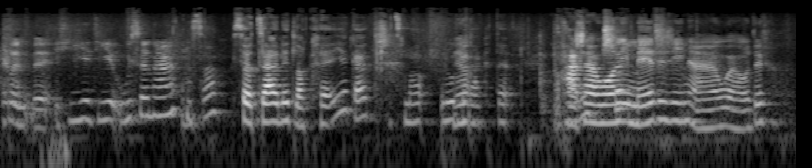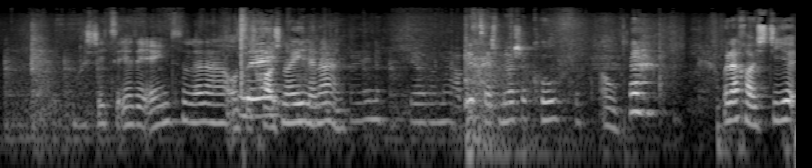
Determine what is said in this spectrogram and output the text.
Könnte man hier die rausnehmen? So. Sollte es auch nicht lackieren, gell? Das ist jetzt mal schauen Ja. wegen der Du kannst auch ohne mehrere nehmen, oder? Du musst jetzt jede einzelne nehmen. Oder Nein. kannst du noch einen nehmen. Einen, ja. Aber jetzt hast du mir schon geholfen. Oh. Und dann kannst du je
